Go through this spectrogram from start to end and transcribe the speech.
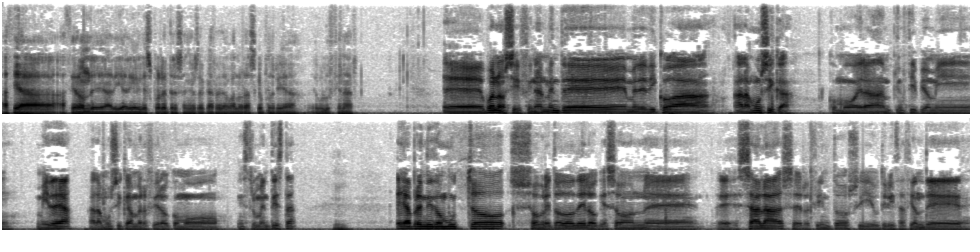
hacia, ¿hacia dónde a día de hoy, después de tres años de carrera, valoras que podría evolucionar? Eh, bueno, si finalmente me dedico a, a la música, como era en principio mi, mi idea, a la música me refiero como instrumentista, he aprendido mucho sobre todo de lo que son eh, eh, salas, eh, recintos y utilización de,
